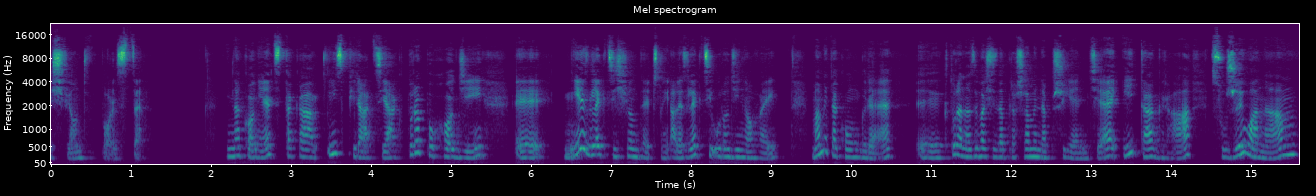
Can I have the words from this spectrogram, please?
świąt w Polsce. I na koniec taka inspiracja, która pochodzi y, nie z lekcji świątecznej, ale z lekcji urodzinowej. Mamy taką grę, y, która nazywa się Zapraszamy na przyjęcie, i ta gra służyła nam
